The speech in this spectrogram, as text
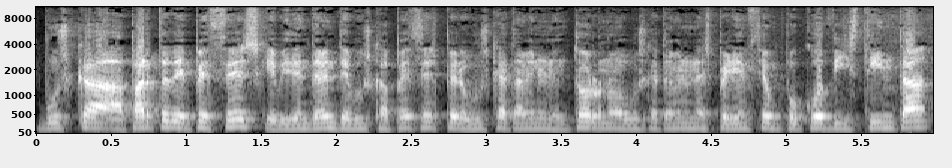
busca, aparte de peces, que evidentemente busca peces, pero busca también un entorno, busca también una experiencia un poco distinta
